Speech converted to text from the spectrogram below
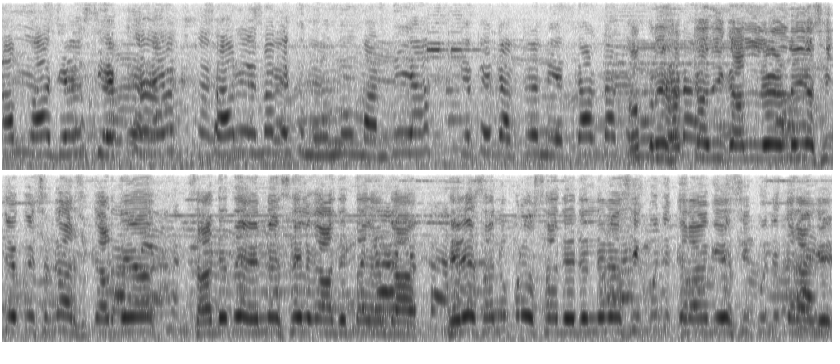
ਆਪਾਂ ਜਿਹੜੇ ਸਿੱਖ ਹੈ ਸਾਰੇ ਇਹਨਾਂ ਦੇ ਕਾਨੂੰਨ ਨੂੰ ਮੰਨਦੇ ਆ ਕਿਉਂਕਿ ਡਾਕਟਰ ਅੰਬੇਦਕਰ ਦਾ ਕਾਨੂੰਨ ਆਪਣੇ ਹੱਕਾਂ ਦੀ ਗੱਲ ਲੈਣ ਲਈ ਅਸੀਂ ਜੇ ਕੋਈ ਸੰਘਰਸ਼ ਕਰਦੇ ਆ ਸਾਡੇ ਤੇ ਐਨਐਸਏ ਲਗਾ ਦਿੱਤਾ ਜਾਂਦਾ। ਫਿਰ ਇਹ ਸਾਨੂੰ ਭਰੋਸਾ ਦੇ ਦਿੰਦੇ ਨੇ ਅਸੀਂ ਕੁਝ ਕਰਾਂਗੇ ਅਸੀਂ ਕੁਝ ਕਰਾਂਗੇ।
